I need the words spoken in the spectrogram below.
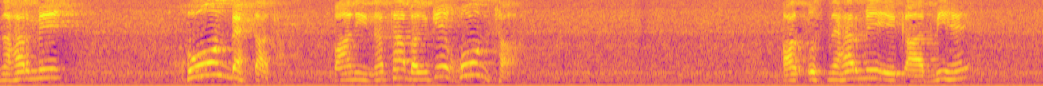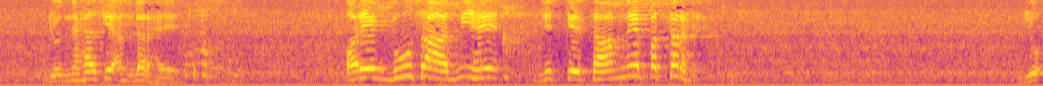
نہر میں خون بہتا تھا۔ پانی نہ تھا بلکہ خون تھا۔ اور اس نہر میں ایک آدمی ہے۔ جو نہر کے اندر ہے۔ اور ایک دوسرا آدمی ہے جس کے سامنے پتھر ہے۔ جو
